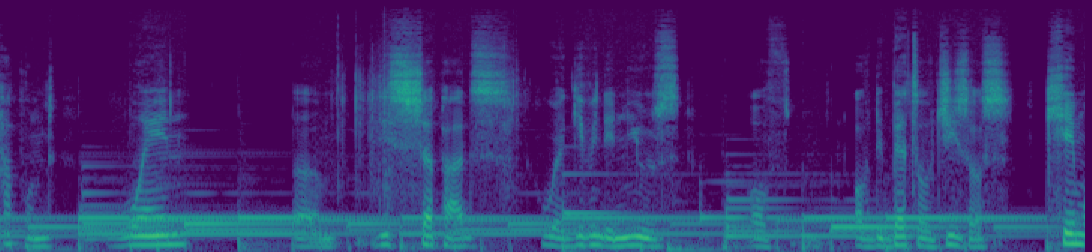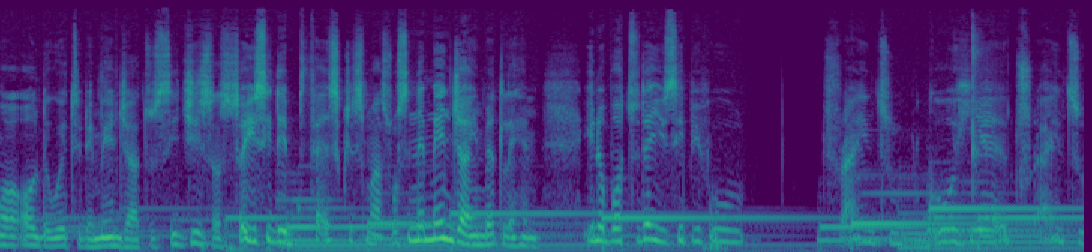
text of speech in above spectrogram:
happened when um, these shepherds who were giving the news of of the birth of Jesus came all, all, the way to the manger to see Jesus. So you see, the first Christmas was in the manger in Bethlehem. You know, but today you see people trying to go here, trying to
